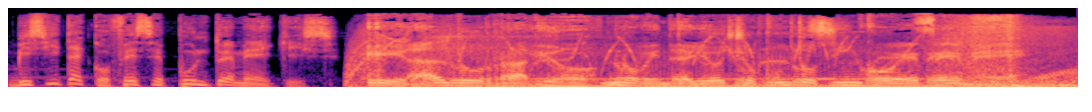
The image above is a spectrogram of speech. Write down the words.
Visita cofese.mx. Heraldo Radio 98.5 FM.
